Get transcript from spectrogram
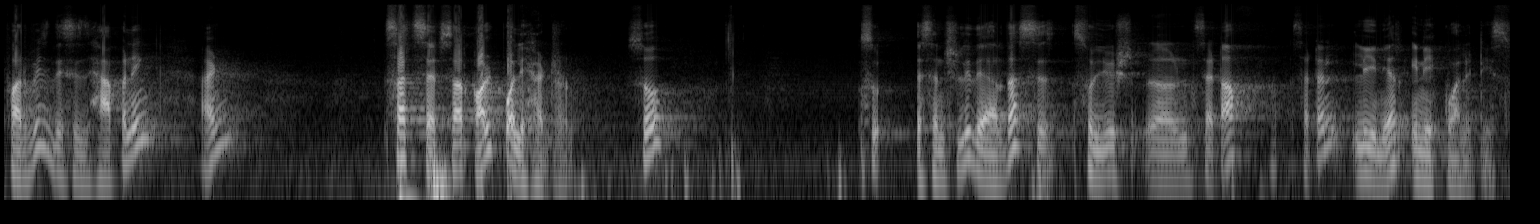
for which this is happening and such sets are called polyhedron. So, so essentially they are the solution uh, set of certain linear inequalities.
